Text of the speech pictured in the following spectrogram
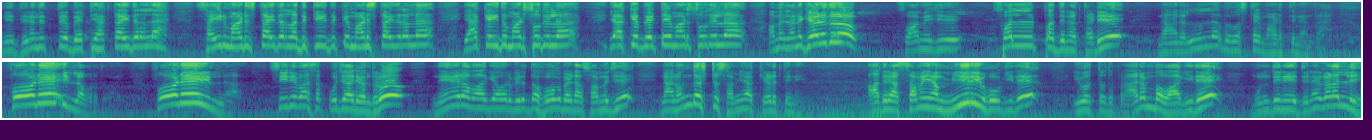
ನೀವು ದಿನನಿತ್ಯ ಭೇಟಿ ಆಗ್ತಾ ಇದ್ದೀರಲ್ಲ, ಸೈನ್ ಮಾಡಿಸ್ತಾ ಇದ್ದಾರಲ್ಲ, ಅದಕ್ಕೆ ಇದಕ್ಕೆ ಮಾಡಿಸ್ತಾ ಇದ್ದೀರಲ್ಲ, ಯಾಕೆ ಇದು ಮಾಡಿಸೋದಿಲ್ಲ, ಯಾಕೆ ಭೇಟಿ ಮಾಡಿಸೋದಿಲ್ಲ? ಆಮೇಲೆ ನನಗೆ ಹೇಳಿದರು, ಸ್ವಾಮೀಜಿ, ಸ್ವಲ್ಪ ದಿನ ತಡಿ, ನಾನೆಲ್ಲ ವ್ಯವಸ್ಥೆ ಮಾಡ್ತೀನಿ ಅಂತ. ಫೋನೇ ಇಲ್ಲ ಅವ್ರದ್ದು. ಫೋನೇ ಇಲ್ಲ. ಶ್ರೀನಿವಾಸ ಪೂಜಾರಿ ಅಂದರು, ನೇರವಾಗಿ ಅವರ ವಿರುದ್ಧ ಹೋಗಬೇಡ ಸ್ವಾಮೀಜಿ, ನಾನೊಂದಷ್ಟು ಸಮಯ ಕೇಳ್ತೀನಿ. ಆದರೆ ಆ ಸಮಯ ಮೀರಿ ಹೋಗಿದೆ ಇವತ್ತು ಅದು ಪ್ರಾರಂಭವಾಗಿದೆ. ಮುಂದಿನ ದಿನಗಳಲ್ಲಿ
